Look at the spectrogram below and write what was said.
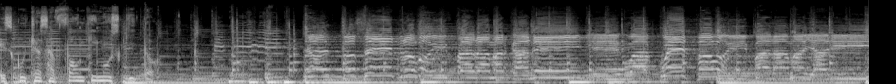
escuchas a Funky Mosquito. De Alto Centro voy para Marcané, llego a voy para Mayarí.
